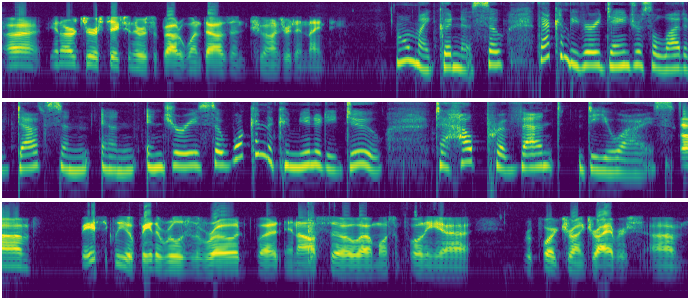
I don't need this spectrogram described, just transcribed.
Uh, in our jurisdiction, there was about 1,219. Oh my goodness! So that can be very dangerous. A lot of deaths and and injuries. So what can the community do to help prevent DUIs? Um, basically obey the rules of the road, but and also uh, most importantly, uh, report drunk drivers. Um,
